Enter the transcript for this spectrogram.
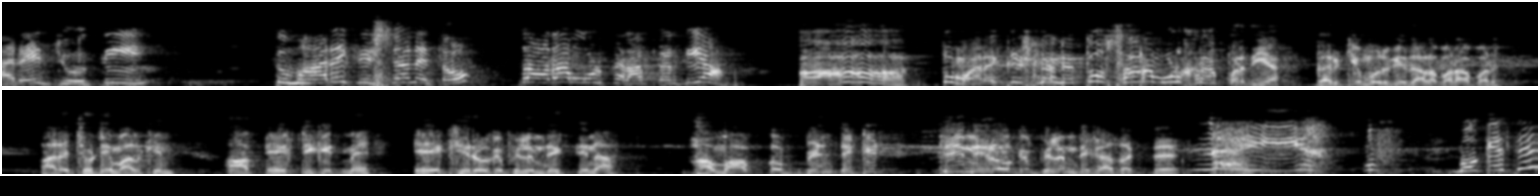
अरे ज्योति तुम्हारे कृष्णा ने तो सारा मूड खराब कर दिया। तुम्हारे कृष्णा ने तो सारा मूड खराब कर दिया। घर की मुर्गी दाल बराबर। अरे छोटी मालकिन आप एक टिकट में एक हीरो की फ़िल्म देखती ना हम आपको बिन टिकट तीन हीरो की फ़िल्म दिखा सकते हैं। नहीं। वो कैसे?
